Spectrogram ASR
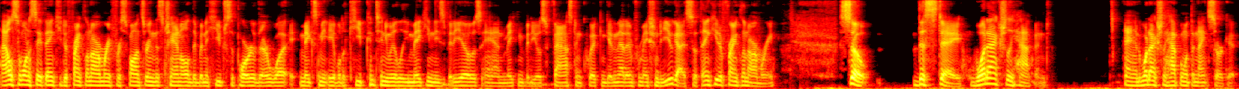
I also want to say thank you to Franklin Armory for sponsoring this channel. They've been a huge supporter. They're what makes me able to keep continually making these videos and making videos fast and quick and getting that information to you guys. So thank you to Franklin Armory. So, this stay, what actually happened? And what actually happened with the Ninth Circuit.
